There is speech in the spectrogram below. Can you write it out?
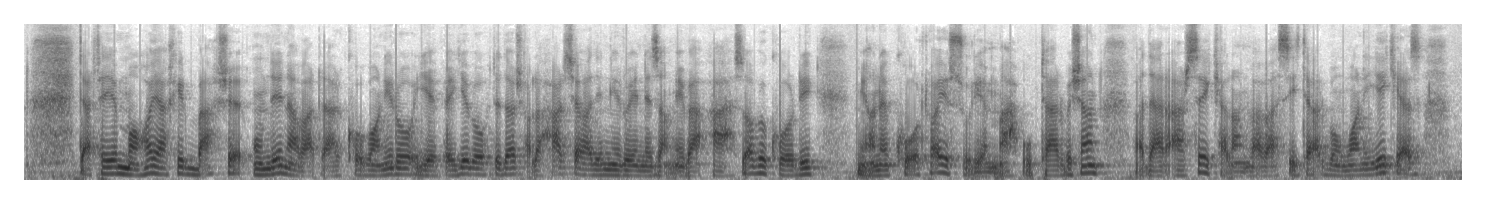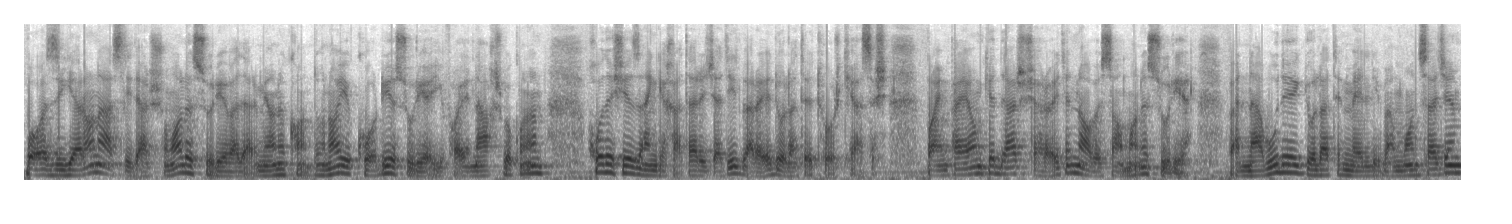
در طی ماهای اخیر بخش عمده نبرد در کوبانی رو یپگه به عهده داشت. حالا هر چقدر نیروی نظامی و احزاب کردی میان کردهای سوریه محبوب تر بشن و در عرصه کلان و وسیعتر به عنوان یکی از بازیگران اصلی در شمال سوریه و در میان کانتونهای کردی سوریه ایفای نقش بکنن خودش یه زنگ خطر جدید برای دولت ترکیه هستش. با این پیام که در شرایط نابسامان سوریه و نبود یک دولت ملی و منسجم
